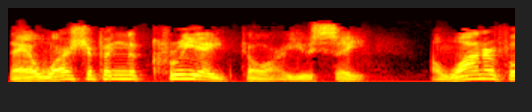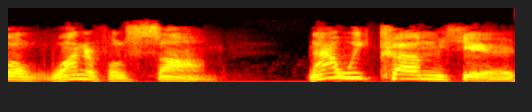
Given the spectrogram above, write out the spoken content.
They are worshiping the Creator, you see. A wonderful, wonderful psalm. Now we come here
